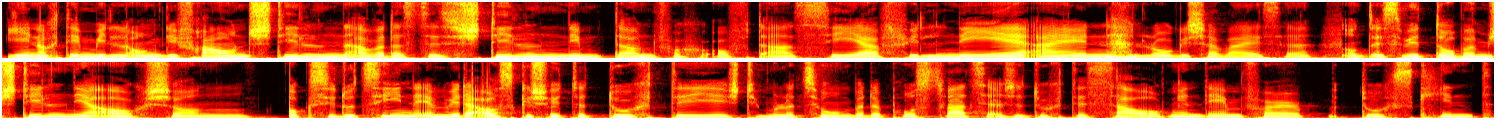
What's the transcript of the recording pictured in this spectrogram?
je nachdem, wie lange die Frauen stillen, aber dass das Stillen nimmt einfach oft auch sehr viel Nähe ein, logischerweise. Und es wird da beim Stillen ja auch schon Oxytocin eben wieder ausgeschüttet durch die Stimulation bei der Brustwarze, also durch das Saugen in dem Fall durchs Kind,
